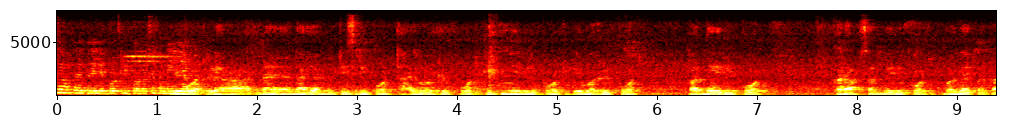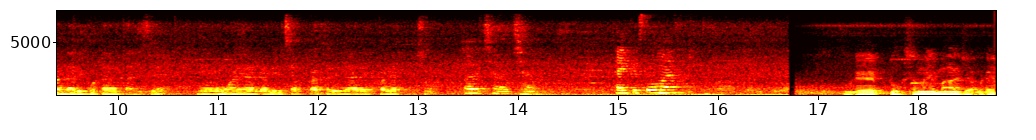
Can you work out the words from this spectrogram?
છો કઈ કઈ લેબોરેટરી કરો છો તમે અહીંયા પર? Diabetes report thyroid report kidney report liver report હૃદય રિપોર્ટ ખરાબ શરદી રિપોર્ટ બધા પ્રકારના રિપોર્ટ અહીંયા થાય છે. હું અહીંયા નવીન સપકાતરી કરીને કનેક્ટ છું. અચ્છા અચ્છા. થેન્ક યુ સો મચ આપણે ટૂંક સમયમાં જ આપણે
